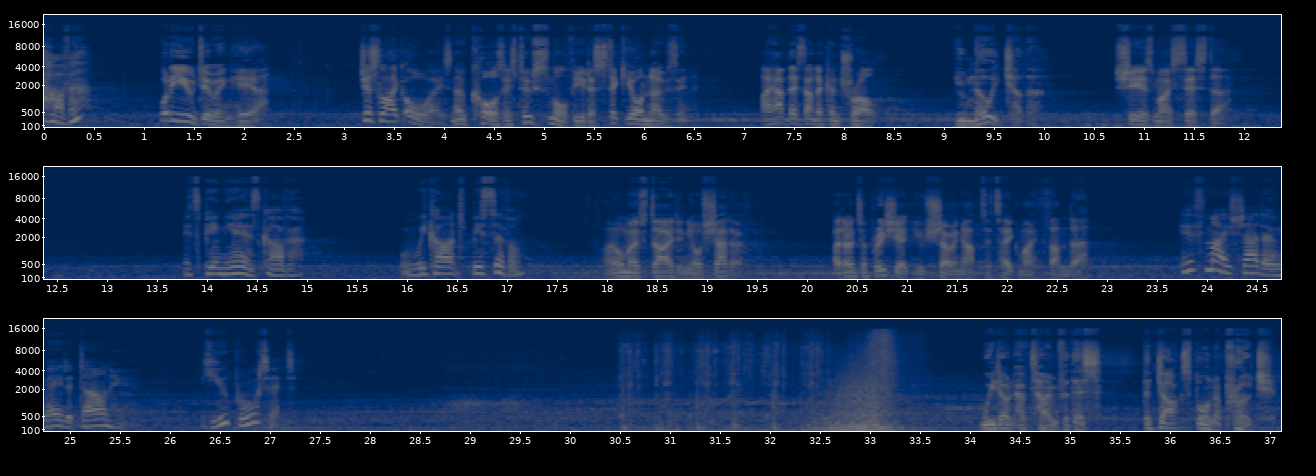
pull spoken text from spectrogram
Carver? What are you doing here? Just like always, no cause is too small for you to stick your nose in. I have this under control. You know each other? She is my sister. It's been years, Carver. We can't be civil? I almost died in your shadow. I don't appreciate you showing up to take my thunder. If my shadow made it down here, you brought it. We don't have time for this. The Darkspawn approach.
